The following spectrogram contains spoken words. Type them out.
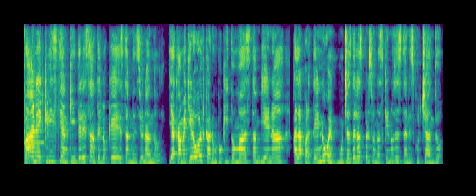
Vane, Cristian, qué interesante lo que están mencionando. Y acá me quiero volcar un poquito más también a, a, la parte de nube. Muchas de las personas que nos están escuchando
